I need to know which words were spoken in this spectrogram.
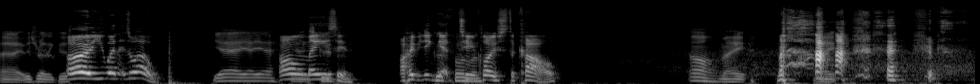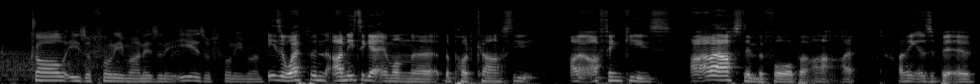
Uh, it was really good. Oh, you went as well. yeah, yeah, yeah. Oh, yeah, amazing! I hope you didn't get fun, too man. close to Carl. Oh, mate. Carl, he's a funny man, isn't he? He is a funny man. he's a weapon. I need to get him on the the podcast. He, I, I think he's. I, I asked him before, but I, I, I think there's a bit of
